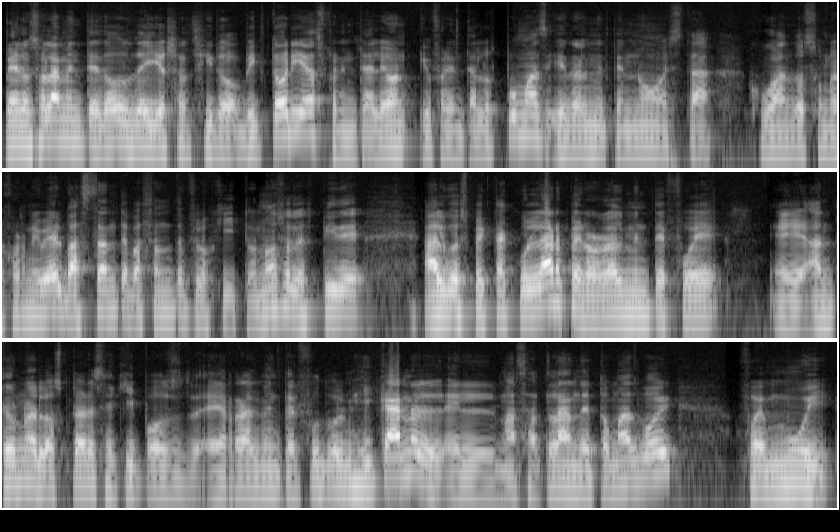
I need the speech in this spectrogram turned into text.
pero solamente dos de ellos han sido victorias frente a León y frente a los Pumas y realmente no está jugando su mejor nivel, bastante, bastante flojito. No se les pide algo espectacular, pero realmente fue eh, ante uno de los peores equipos eh, realmente del fútbol mexicano, el, el Mazatlán de Tomás Boy, fue muy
